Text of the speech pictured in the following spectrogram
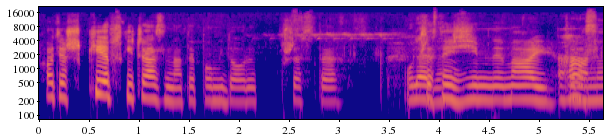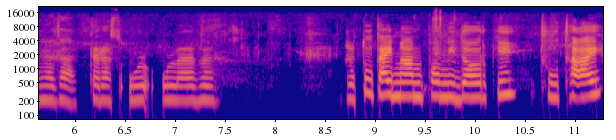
Chociaż kiepski czas na te pomidory przez, te, Ulewy. przez ten zimny maj. Aha, Teraz no, no tak. teraz u, ulewy. Także tutaj mam pomidorki, tutaj,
